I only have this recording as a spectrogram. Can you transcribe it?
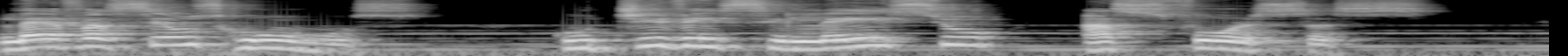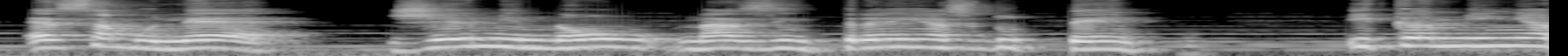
leva seus rumos, cultiva em silêncio as forças. Essa mulher germinou nas entranhas do tempo e caminha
